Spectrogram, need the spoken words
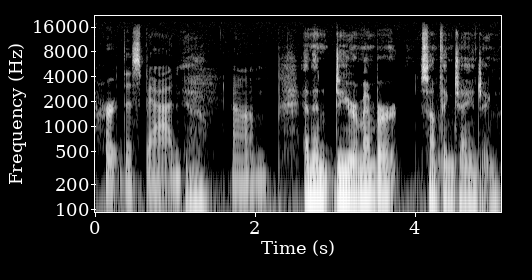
hurt this bad? Yeah. Um, and then do you remember something changing?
